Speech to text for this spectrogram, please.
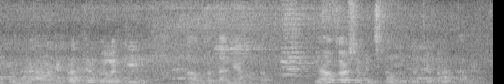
ఉంటుంది కాబట్టి ప్రతి ఒక్కరికి నా ఒక ధన్యవాదాలు. ఈ అవకాశం ఇచ్చినందుకు ప్రతి ఒక్కరికి ధన్యవాదాలు.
